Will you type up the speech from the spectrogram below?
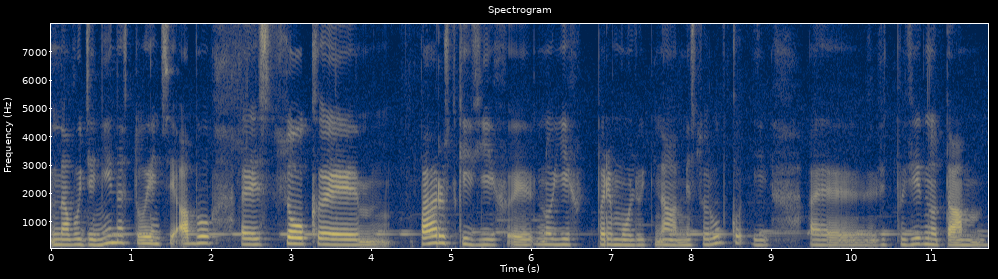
на водяній настоянці, або е, сок е, їх, е, ну, їх перемолюють на м'ясорубку і відповідно там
